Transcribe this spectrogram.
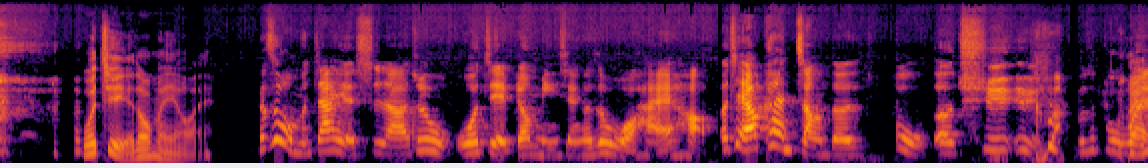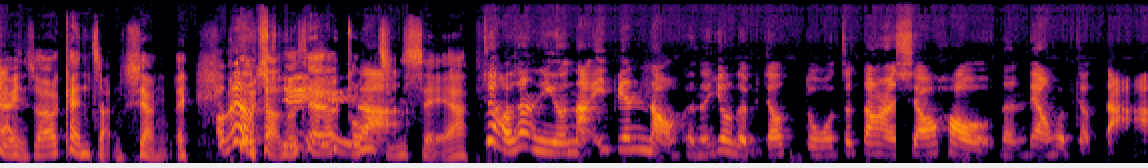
我姐也都没有哎。可是我们家也是啊，就是我姐比较明显，可是我还好，而且要看长的。部呃区域吧，不是部我以为你说要看长相，哎、哦没 有想说区现在要攻，击谁啊？就好像你有哪一边脑可能用的比较多，这当然消耗能量会比较大啊、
